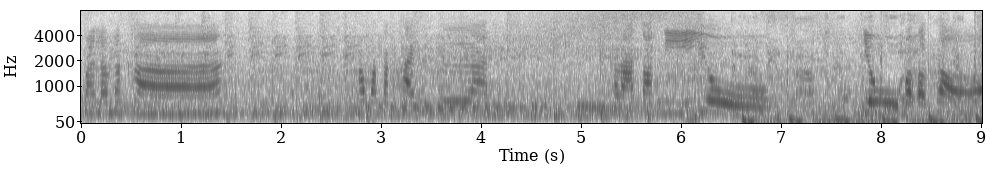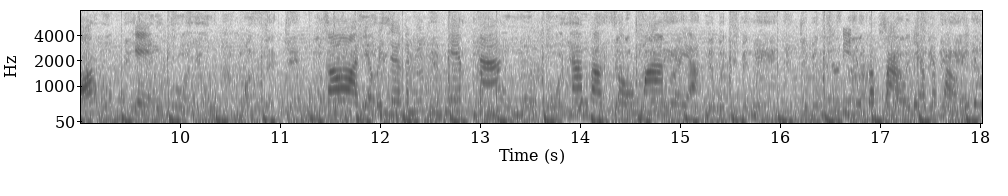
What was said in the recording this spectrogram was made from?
ไปแล้วนะคะเข้ามาทักทายเพื่อนๆคณะตอนนี้อยู่ อยู่บกสภูเก็ตก็เดี๋ยวไปเจอกันที่กรุงเทพนะหน้าตาโซมากเลยอะ ดูดิดูกระเป๋า เดี๋ยวเอากระเป๋าให้ดู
